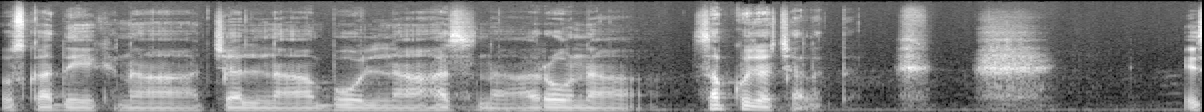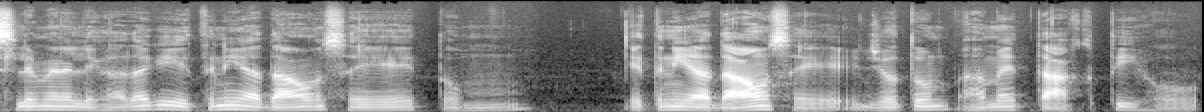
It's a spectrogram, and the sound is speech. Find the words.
उसका देखना, चलना, बोलना, हंसना, रोना, सब कुछ अच्छा लगता है। इसलिए मैंने लिखा था कि इतनी अदाओं से तुम, इतनी अदाओं से जो तुम हमें ताकती हो,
